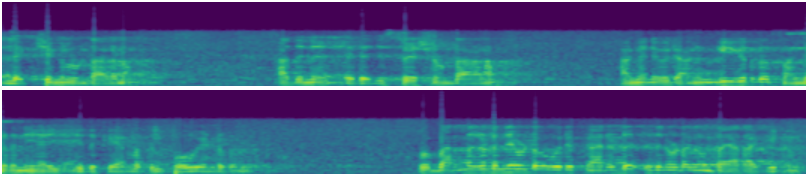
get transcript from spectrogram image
ലക്ഷ്യങ്ങളുണ്ടാകണം. അതിന് രജിസ്ട്രേഷൻ ഉണ്ടാകണം. അങ്ങനെ ഒരു അംഗീകൃത സംഘടനയായി ഇത് കേരളത്തിൽ പോകേണ്ടതുണ്ട്. അപ്പോൾ ഭരണഘടനയുടെ ഒരു കരട് ഇതിനോടകം തയ്യാറാക്കിയിട്ടുണ്ട്.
